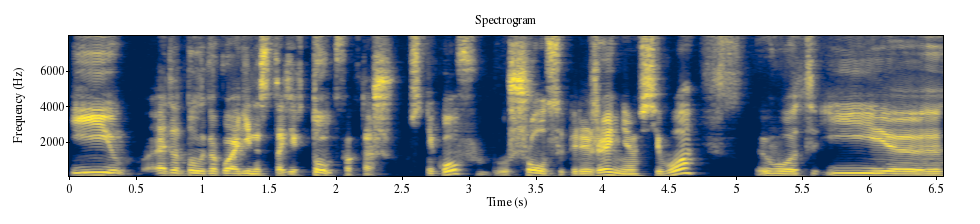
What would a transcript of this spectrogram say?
и это был какой один из таких топовых наших выпускников, ушел с опережением всего, вот, и э,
